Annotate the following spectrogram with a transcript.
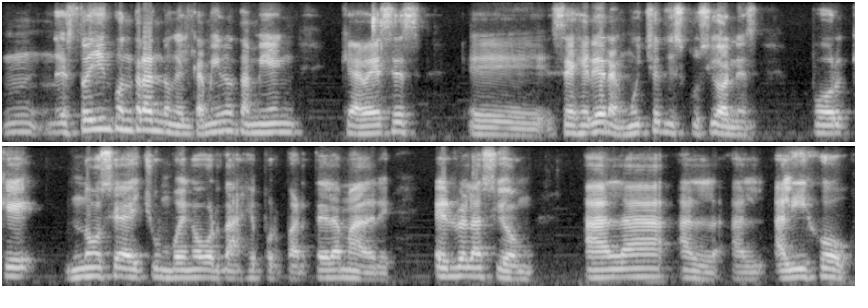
mm, estoy encontrando en el camino también que a veces eh, se generan muchas discusiones porque no se ha hecho un buen abordaje por parte de la madre en relación al, al, hijo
